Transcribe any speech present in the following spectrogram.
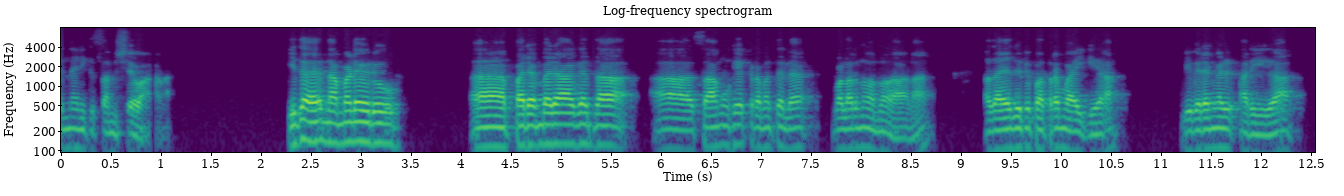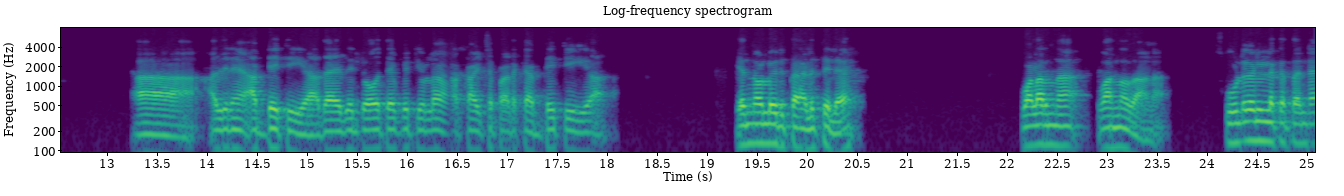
എന്ന് എനിക്ക് സംശയമാണ്. ഇത് നമ്മുടെ ഒരു പരമ്പരാഗത സാമൂഹ്യ ക്രമത്തിൽ വളർന്നു വന്നതാണ്. അതായത് ഒരു പത്രം വായിക്കുക വിവരങ്ങൾ അറിയുക അതിനെ അപ്ഡേറ്റ് ചെയ്യുക അതായത് ലോകത്തെ പറ്റിയുള്ള കാഴ്ചപ്പാടൊക്കെ അപ്ഡേറ്റ് ചെയ്യുക എന്നുള്ളൊരു തലത്തിൽ വളർന്ന് വന്നതാണ്. സ്കൂളുകളിലൊക്കെ തന്നെ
